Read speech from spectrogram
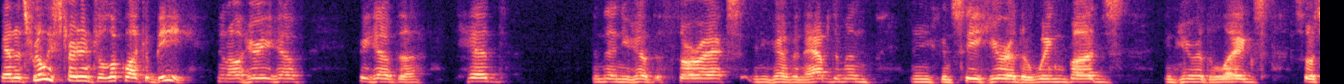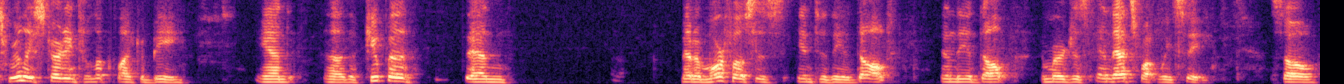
And it's really starting to look like a bee. You know, here you have, you have the head, and then you have the thorax, and you have an abdomen, and you can see here are the wing buds, and here are the legs. So it's really starting to look like a bee. And uh, the pupa then metamorphoses into the adult, and the adult emerges, and that's what we see. So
